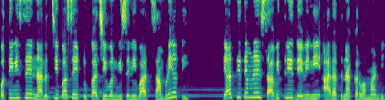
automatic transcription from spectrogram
પતિ વિશે નારદજી પાસે ટૂંકા જીવન વિશેની વાત સાંભળી હતી ત્યારથી તેમણે સાવિત્રી દેવીની આરાધના કરવા માંડી.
